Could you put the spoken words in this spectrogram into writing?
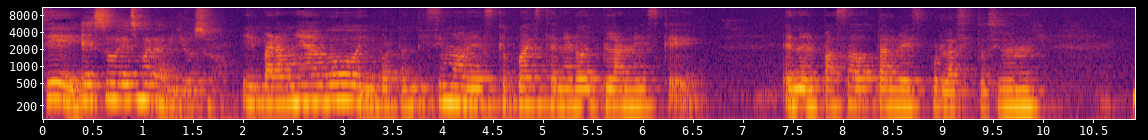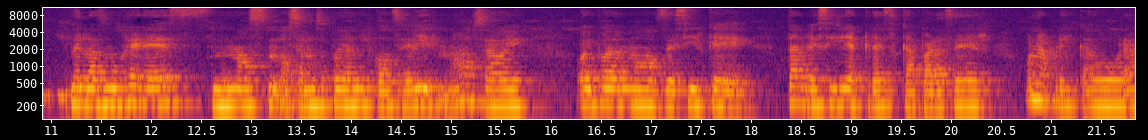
Sí. Eso es maravilloso. Y para mí algo importantísimo es que puedes tener hoy planes que en el pasado tal vez por la situación de las mujeres no, o sea, no se podían ni concebir, ¿no? O sea, hoy Hoy podemos decir que tal vez Ilia crezca para ser una predicadora,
